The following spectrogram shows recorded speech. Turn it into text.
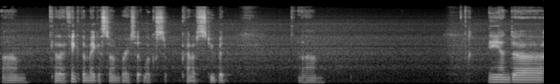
because um, I think the Megastone bracelet looks kind of stupid. Um, and uh,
